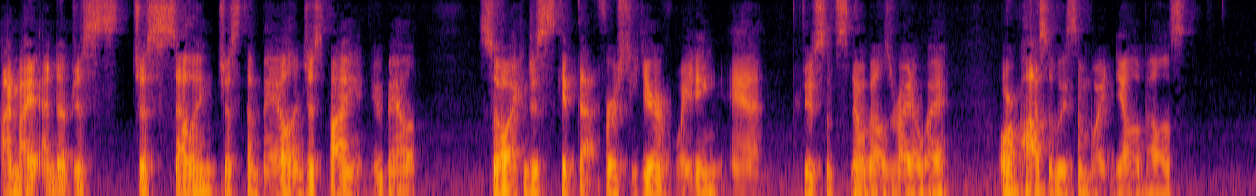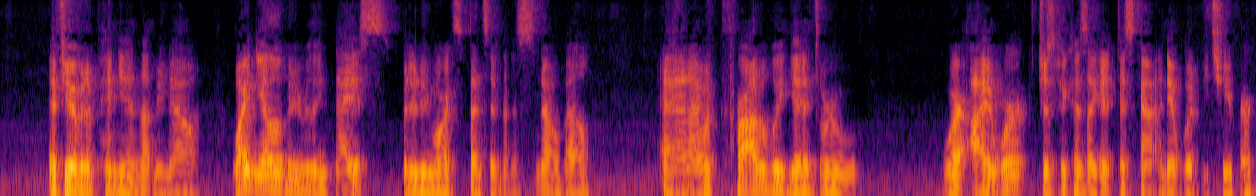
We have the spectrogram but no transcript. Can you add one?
I might end up just just selling just the male and just buying a new male, so I can just skip that first year of waiting and produce some snow bells right away, or possibly some white and yellow bells. If you have an opinion, let me know. White and yellow would be really nice, but it'd be more expensive than a snow bell and I would probably get it through where I work just because I get a discount and it would be cheaper.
